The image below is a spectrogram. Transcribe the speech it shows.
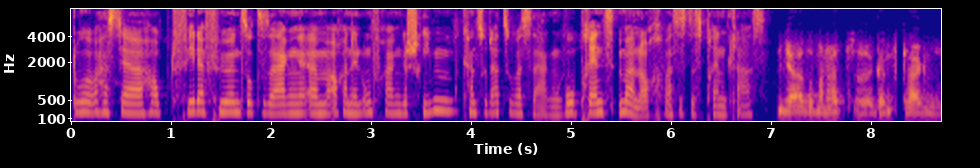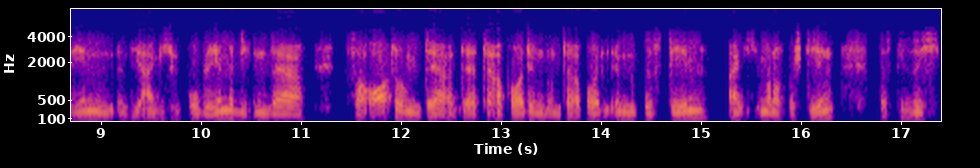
du hast ja hauptfederführend sozusagen ähm, auch an den Umfragen geschrieben. Kannst du dazu was sagen? Wo brennt es immer noch? Was ist das Brennglas? Ja, also man hat äh, ganz klar gesehen, die eigentlichen Probleme, die in der Verortung der, der Therapeutinnen und Therapeuten im System eigentlich immer noch bestehen, dass die sich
